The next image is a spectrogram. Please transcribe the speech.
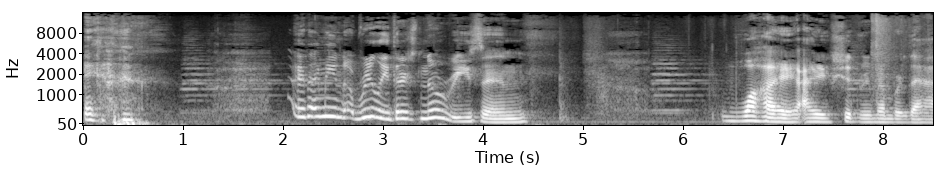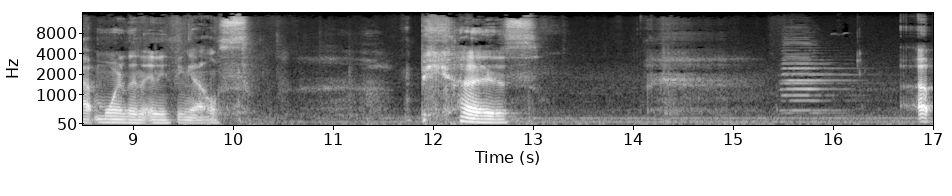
and, and I mean, really, there's no reason why I should remember that more than anything else because uh,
